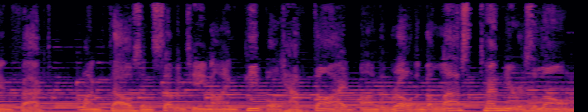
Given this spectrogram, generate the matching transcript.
In fact, 1,079 people have died on the road in the last 10 years alone.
